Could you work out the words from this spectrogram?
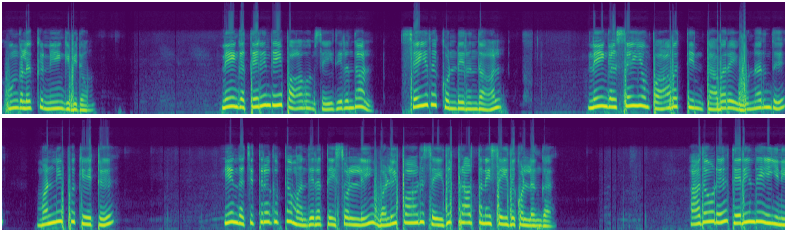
உங்களுக்கு நீங்கிவிடும். நீங்க தெரிந்தே பாவம் செய்திருந்தால் செய்து கொண்டிருந்தால் நீங்கள் செய்யும் பாவத்தின் தவறை உணர்ந்து மன்னிப்பு கேட்டு இந்த சித்திரகுப்த மந்திரத்தை சொல்லி வழிபாடு செய்து பிரார்த்தனை செய்து கொள்ளுங்க. அதோடு தெரிந்தே இனி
